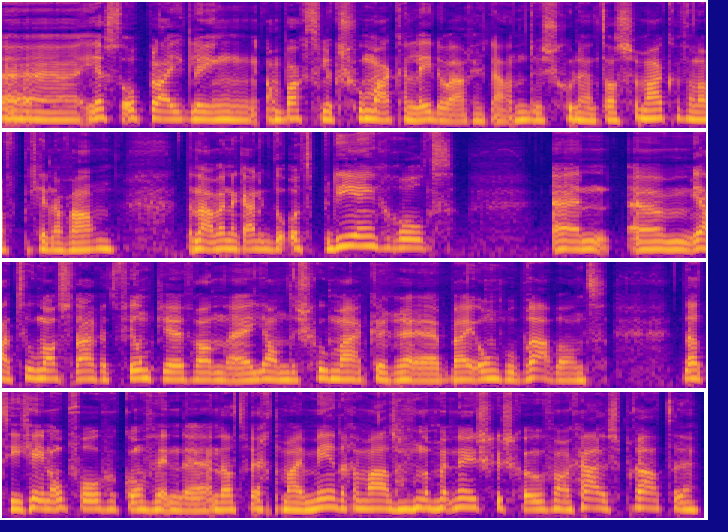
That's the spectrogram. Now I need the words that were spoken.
uh, eerst de opleiding ambachtelijk schoenmaken en ledenwagen gedaan. Dus schoenen en tassen maken vanaf het begin af aan. Daarna ben ik eigenlijk de orthopedie ingerold. En um, ja, toen was daar het filmpje van uh, Jan de Schoenmaker bij Omroep Brabant. Dat hij geen opvolger kon vinden. En dat werd mij meerdere malen onder mijn neus geschoven van ga eens praten.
